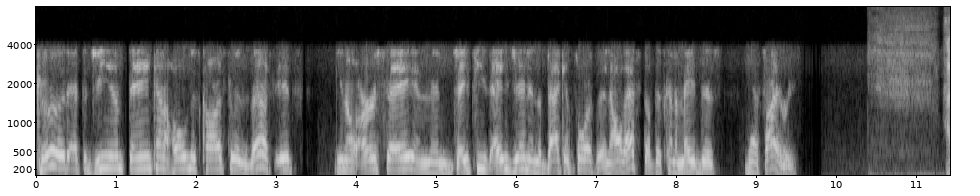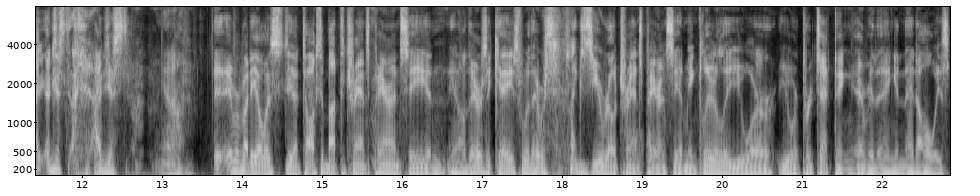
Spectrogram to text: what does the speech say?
good at the GM thing, kind of holding his cards to his vest. It's, you know, Irsay and then JT's agent and the back and forth and all that stuff that's kind of made this more fiery. I, I just, I just, you know, everybody always you know, talks about the transparency and you know there's a case where there was like zero transparency i mean clearly you were you were protecting everything and that always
